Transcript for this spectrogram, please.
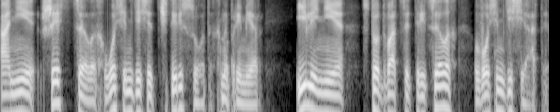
а не 6,84, например, или не 123,8.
